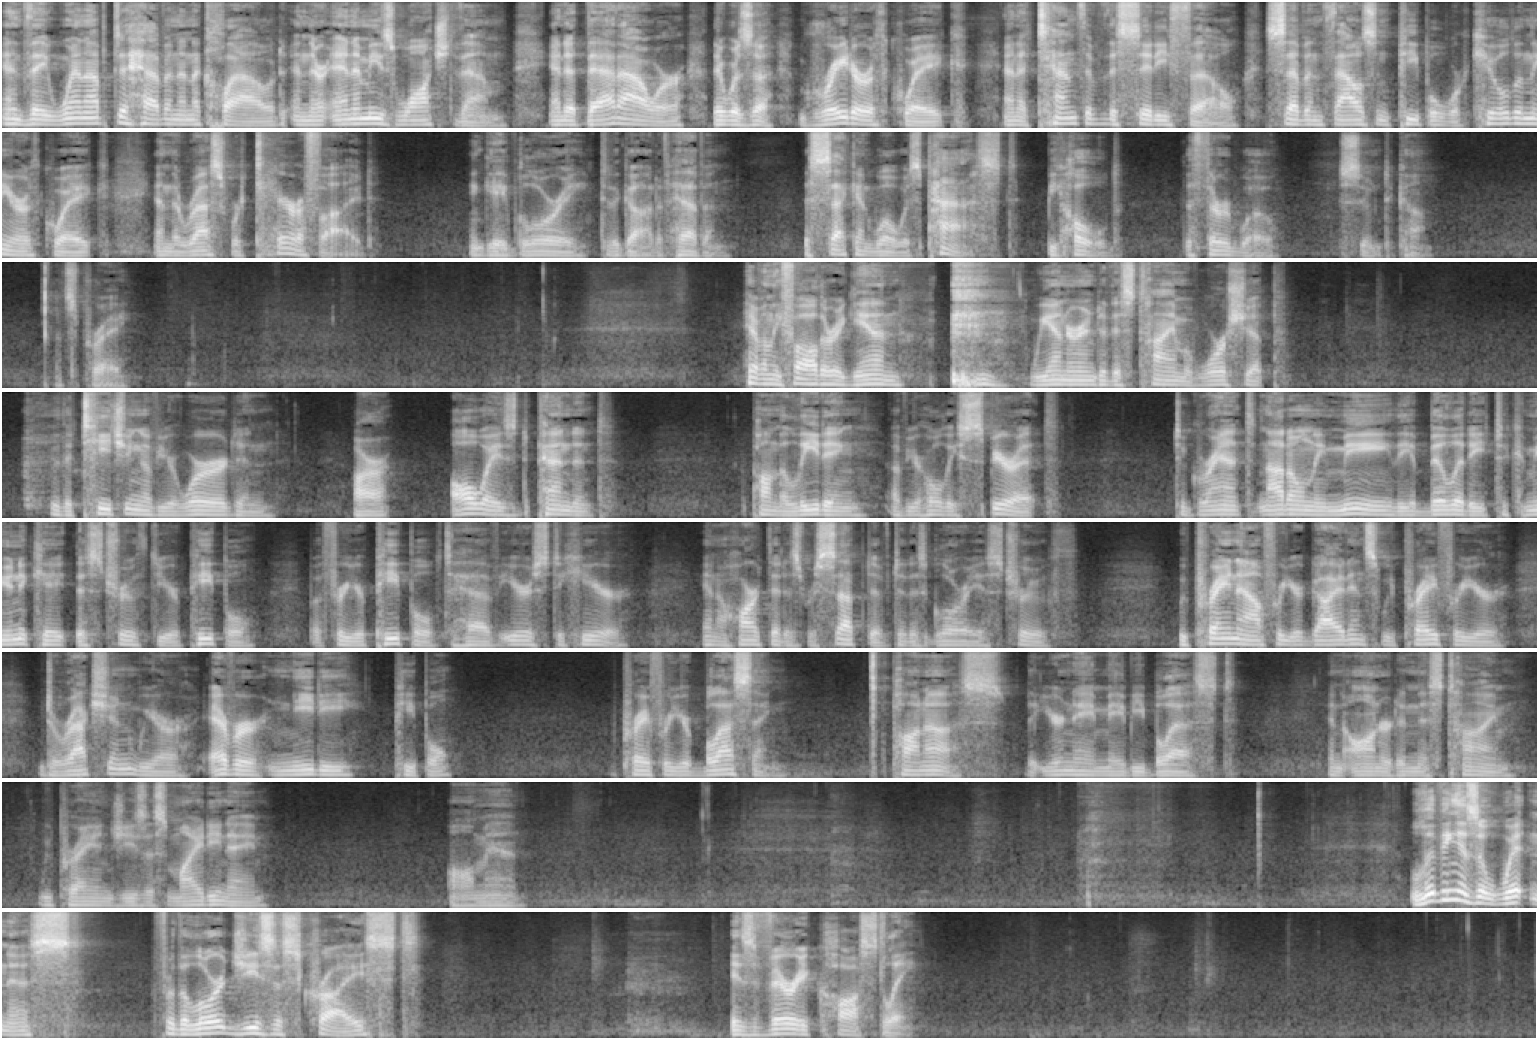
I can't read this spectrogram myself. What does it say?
And they went up to heaven in a cloud, and their enemies watched them. And at that hour there was a great earthquake, and a tenth of the city fell. Seven thousand people were killed in the earthquake, and the rest were terrified and gave glory to the God of heaven. The second woe is past. Behold, the third woe is soon to come. Let's pray. Heavenly Father, again, we enter into this time of worship through the teaching of your word and are always dependent upon the leading of your Holy Spirit to grant not only me the ability to communicate this truth to your people, but for your people to have ears to hear and a heart that is receptive to this glorious truth. We pray now for your guidance. We pray for your direction. We are ever needy people. We pray for your blessing upon us, that your name may be blessed and honored in this time. We pray in Jesus' mighty name. Amen. Living as a witness for the Lord Jesus Christ is very costly.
